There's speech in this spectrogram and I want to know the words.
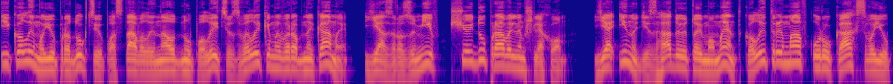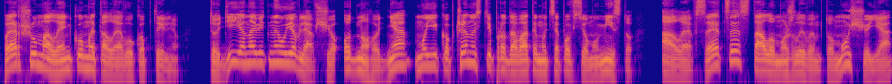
І коли мою продукцію поставили на одну полицю з великими виробниками, я зрозумів, що йду правильним шляхом. Я іноді згадую той момент, коли тримав у руках свою першу маленьку металеву коптильню. Тоді я навіть не уявляв, що одного дня мої копченості продаватимуться по всьому місту, але все це стало можливим тому, що я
